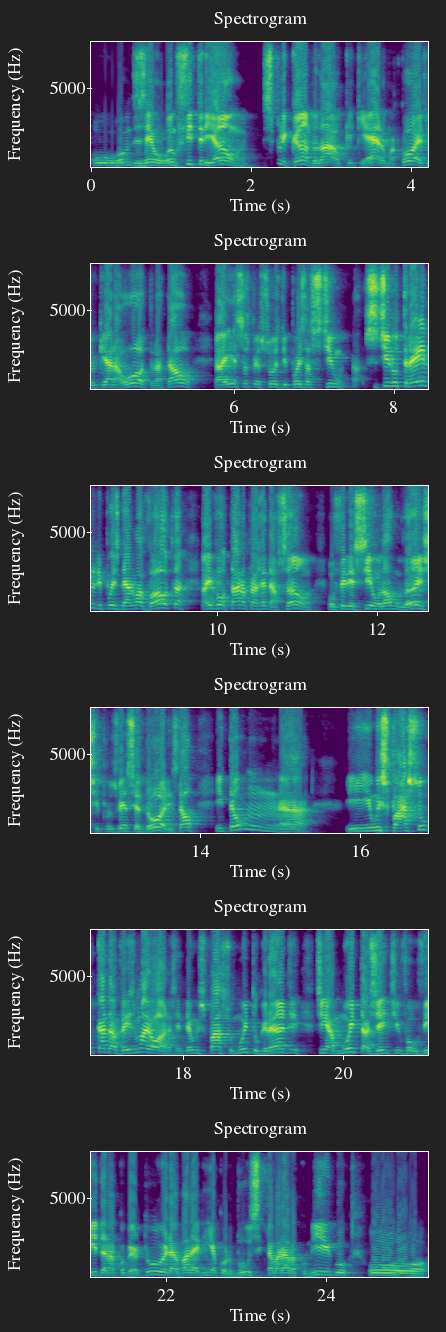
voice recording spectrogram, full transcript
o, vamos dizer, o anfitrião, explicando lá o que, que era uma coisa, o que era outra, tal, aí essas pessoas depois assistiam, assistiram o treino, depois deram uma volta, aí voltaram para a redação, ofereciam lá um lanche para os vencedores, tal, então... Ah, e um espaço cada vez maior. A gente deu um espaço muito grande, tinha muita gente envolvida na cobertura, a Valerinha Corbucci, que trabalhava comigo, o,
